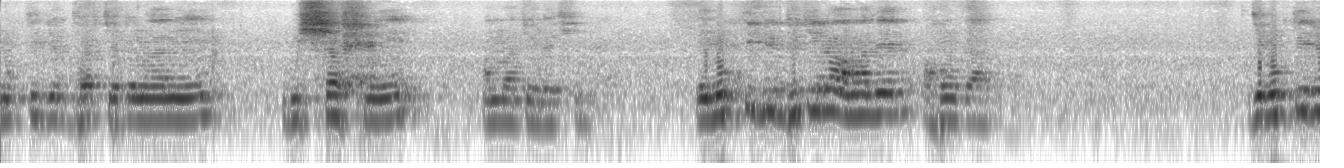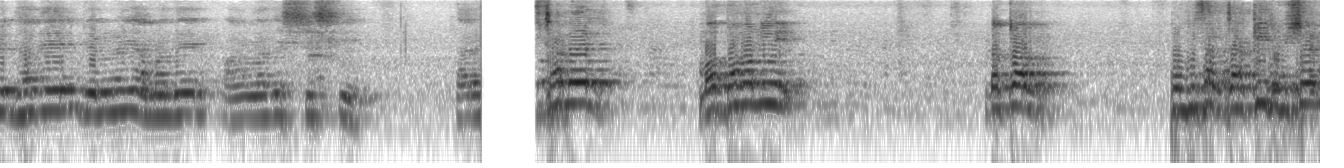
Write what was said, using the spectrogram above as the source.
মুক্তিযোদ্ধার চেতনা নিয়ে, বিশ্বাস নিয়ে আমরা চলেছি। এই মুক্তিযুদ্ধ ছিল আমাদের অহংকার। যে মুক্তিযোদ্ধাদের জন্যই আমাদের বাংলাদেশ সৃষ্টি, তার অনুষ্ঠানের মধ্যমণি ডক্টর প্রফেসর জাকির হোসেন,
